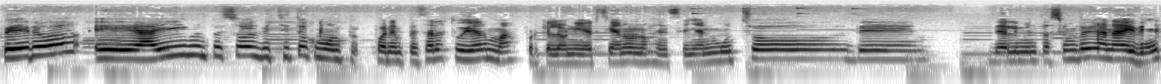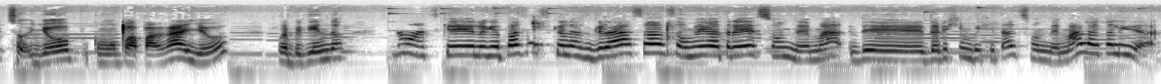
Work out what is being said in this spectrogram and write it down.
Pero eh, ahí me empezó el bichito como por empezar a estudiar más, porque en la universidad no nos enseñan mucho de, de alimentación vegana. Y de hecho, yo como papagayo, repitiendo, no, es que lo que pasa es que las grasas omega 3 son de, de, de origen vegetal son de mala calidad.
